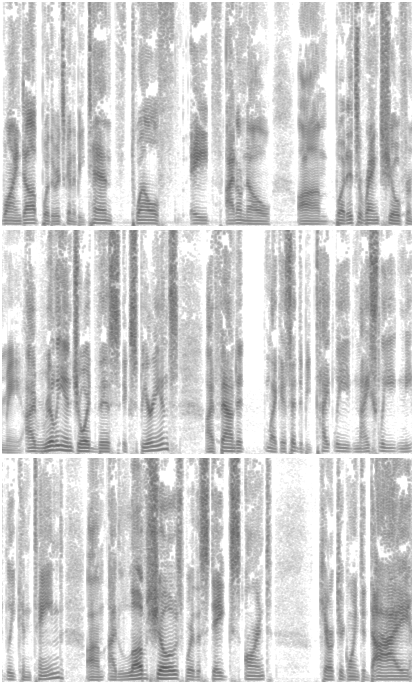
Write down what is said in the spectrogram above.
wind up, whether it's going to be 10th, 12th, 8th. I don't know. Um, but it's a ranked show for me. I really enjoyed this experience. I found it, like I said, to be tightly, nicely, neatly contained. Um, I love shows where the stakes aren't character going to die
